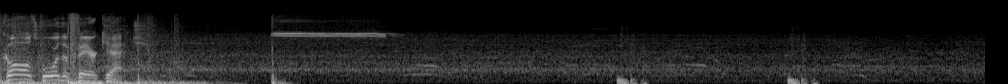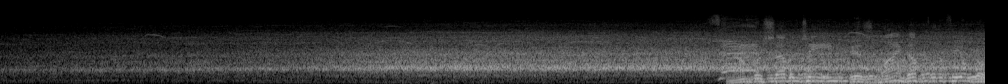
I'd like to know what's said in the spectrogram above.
And calls for the fair catch. Number 17 is lined up for the field goal.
